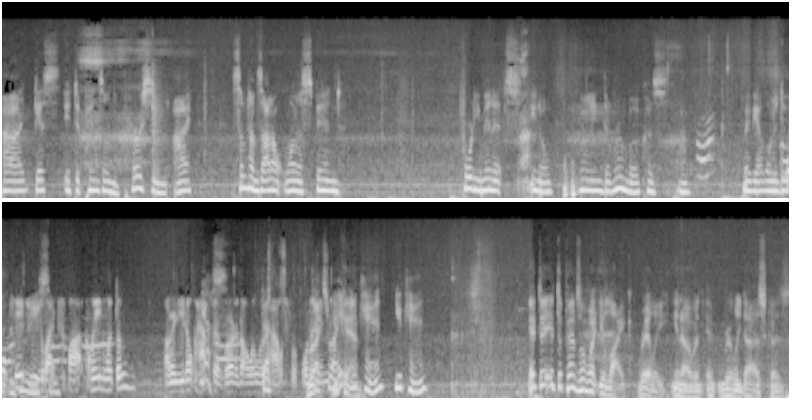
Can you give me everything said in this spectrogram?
I guess it depends on the person. I sometimes I don't want to spend 40 minutes, you know, running the Roomba because maybe I want to do it Well, in a did hurry. you so- like spot clean with them? I mean, you don't have to run it all over the house for 40 That's minutes. right. You can. You can. It, it depends on what you like, really. You know, it, it really does because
